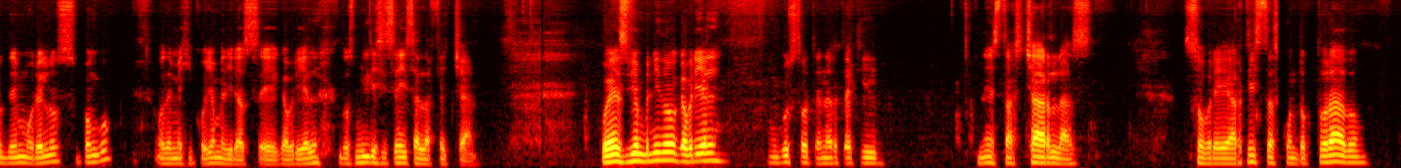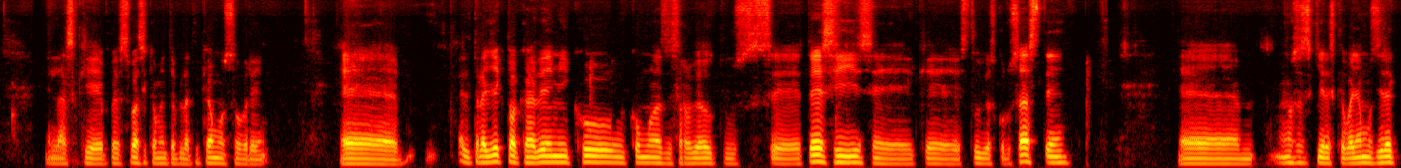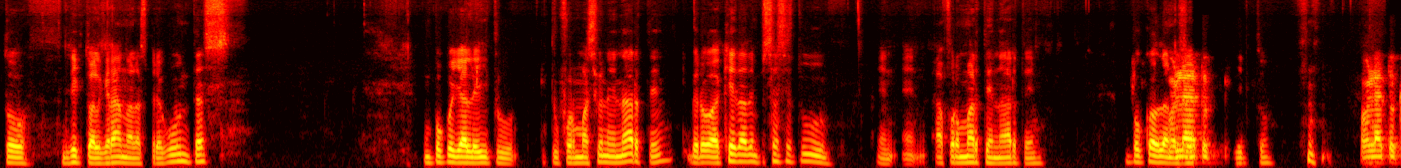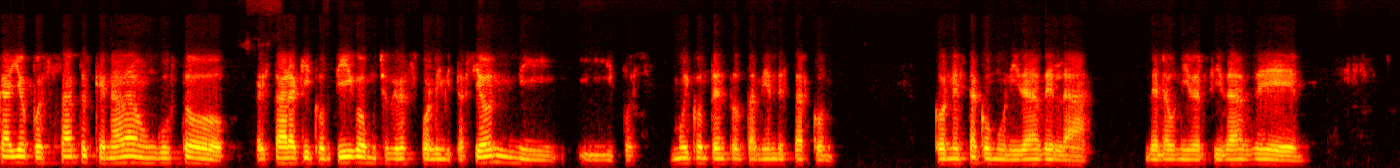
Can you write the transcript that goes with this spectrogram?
de Morelos, supongo, o de México, ya me dirás, eh, Gabriel, 2016 a la fecha. Pues bienvenido, Gabriel, un gusto tenerte aquí en estas charlas sobre artistas con doctorado, en las que pues básicamente platicamos sobre eh, el trayecto académico, cómo has desarrollado tus eh, tesis, eh, qué estudios cruzaste. No sé si quieres que vayamos directo, directo al grano a las preguntas. Un poco ya leí tu, tu formación en arte, pero ¿a qué edad empezaste tú a formarte en arte? Un poco hablando Hola, Hola, Tocayo. Pues antes que nada, un gusto estar aquí contigo. Muchas gracias por la invitación y, pues muy contento también de estar con, con esta comunidad de la, de la Universidad de,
